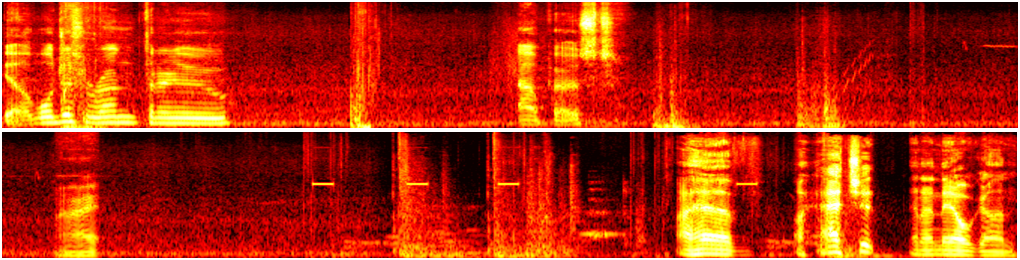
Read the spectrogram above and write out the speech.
Yeah, we'll just run through outpost. Alright. I have a hatchet and a nail gun.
